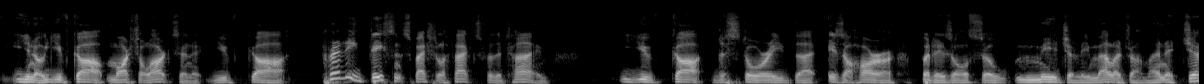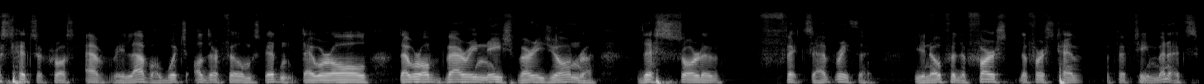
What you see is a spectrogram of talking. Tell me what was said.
you know, you've got martial arts in it. You've got pretty decent special effects for the time. You've got the story that is a horror, but is also majorly melodrama, and it just hits across every level, which other films didn't. They were all they were all very niche, very genre. This sort of fits everything. You know, for the first the first 10, 15 minutes,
